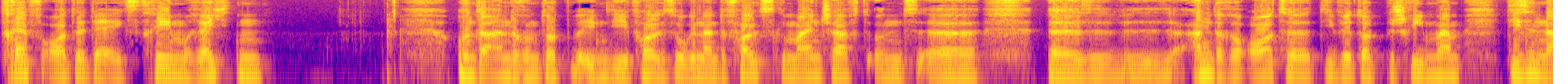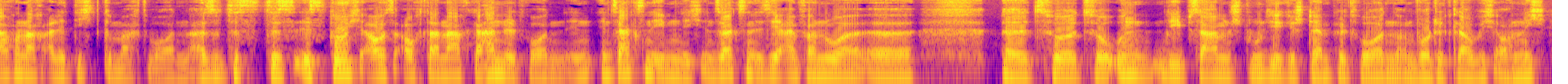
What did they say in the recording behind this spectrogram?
Trefforte der extremen Rechten, unter anderem dort eben die Volk, sogenannte Volksgemeinschaft und äh, äh, andere Orte, die wir dort beschrieben haben, die sind nach und nach alle dicht gemacht worden. Also das, das ist durchaus auch danach gehandelt worden. In, in Sachsen eben nicht. In Sachsen ist sie einfach nur äh, äh, zur, zur unliebsamen Studie gestempelt worden und wurde, glaube ich, auch nicht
